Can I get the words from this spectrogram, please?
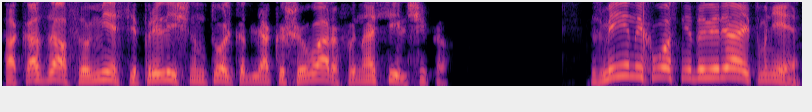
оказался в месте приличном только для кошеваров и носильщиков? Змеиный хвост не доверяет мне,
